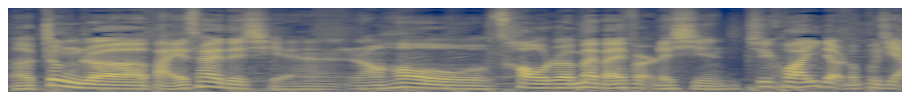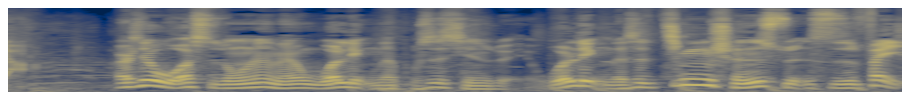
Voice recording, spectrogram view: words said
呃，挣着白菜的钱，然后操着卖白粉的心。这话一点都不假。而且我始终认为，我领的不是薪水，我领的是精神损失费。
